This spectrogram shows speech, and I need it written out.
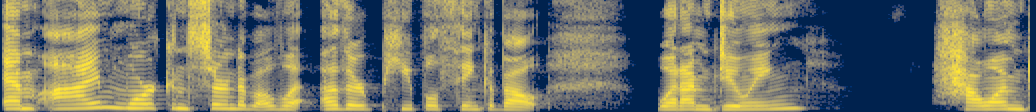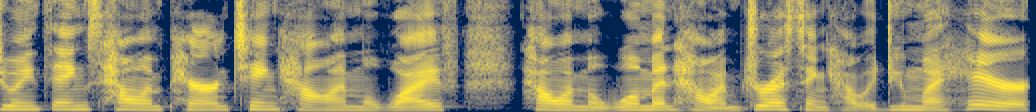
Am I more concerned about what other people think about what I'm doing, how I'm doing things, how I'm parenting, how I'm a wife, how I'm a woman, how I'm dressing, how I do my hair?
